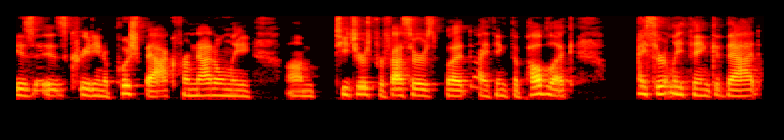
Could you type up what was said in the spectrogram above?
is is creating a pushback from not only um, teachers professors but i think the public I certainly think that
